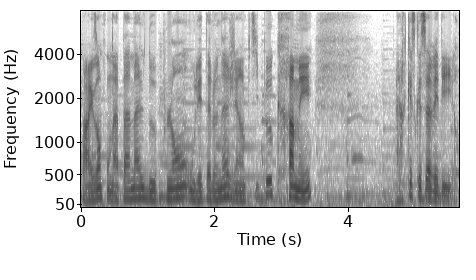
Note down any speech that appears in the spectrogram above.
Par exemple, on a pas mal de plans où l'étalonnage est un petit peu cramé. Alors qu'est-ce que ça veut dire?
